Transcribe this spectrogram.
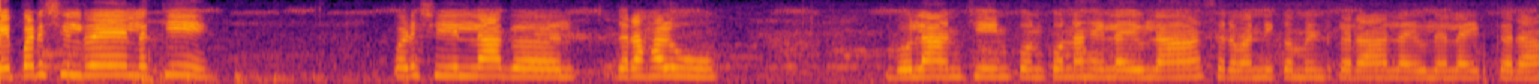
ए पडशील रे लकी. पडशील लागल. जरा हळू. बोला आणखीन कोण कोण आहे लाईव्हला सर्वांनी कमेंट करा लाईव्हला लाईक करा.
